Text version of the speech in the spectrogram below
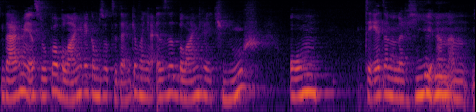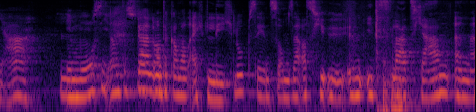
daarmee is het ook wel belangrijk om zo te denken van, ja, is dit belangrijk genoeg om tijd en energie Mhm. en, en ja, emotie in te stoppen. Ja, want dat kan wel echt leegloop zijn soms. Hè. Als je je in iets laat gaan en eh,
